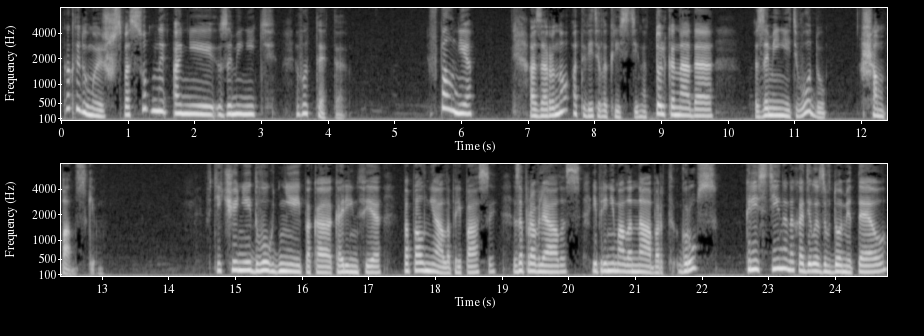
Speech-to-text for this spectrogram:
Как ты думаешь, способны они заменить вот это? Вполне. Озорно ответила Кристина. Только надо заменить воду шампанским. В течение двух дней, пока Коринфия пополняла припасы, заправлялась и принимала на борт груз, Кристина находилась в доме Тео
